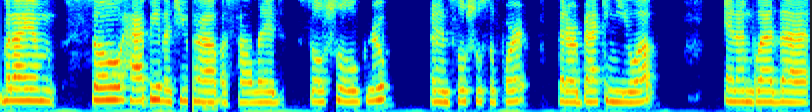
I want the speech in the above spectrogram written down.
but I am so happy that you have a solid social group and social support that are backing you up. And I'm glad that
